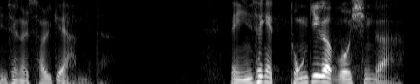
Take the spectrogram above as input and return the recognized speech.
인생을 설계합니다. 내 인생의 동기가 무엇인가?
